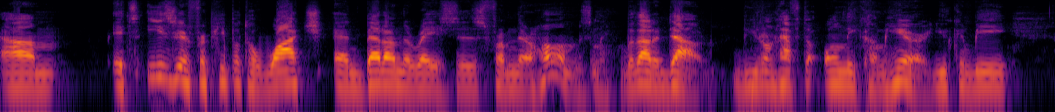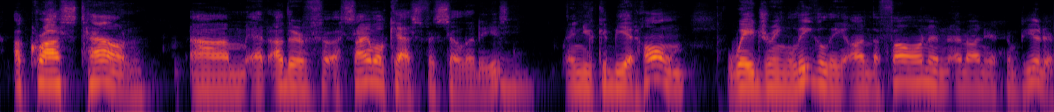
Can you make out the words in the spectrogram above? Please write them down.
um, it's easier for people to watch and bet on the races from their homes, mm. without a doubt. You don't have to only come here. You can be across town um, at other f- uh, simulcast facilities, mm. and you can be at home wagering legally on the phone and, and on your computer.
